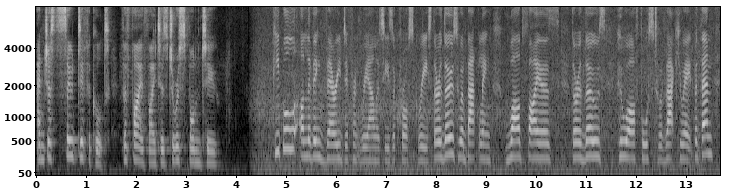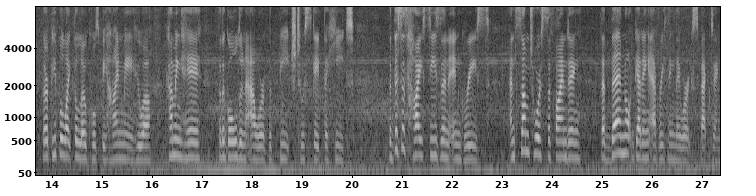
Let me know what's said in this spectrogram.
and just so difficult for firefighters to respond to. People are living very different realities across Greece. There are those who are battling wildfires, there are those who are forced to evacuate, but then there are people like the locals behind me who are coming here for the golden hour of the beach to escape the heat. But this is high season in Greece, and some tourists are finding that they're not getting everything they were expecting.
